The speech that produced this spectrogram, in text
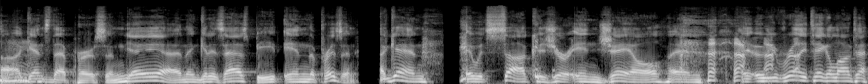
uh, against that person. Yeah, yeah, yeah, and then get his ass beat in the prison again. It would suck because you're in jail, and it would really take a long time.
